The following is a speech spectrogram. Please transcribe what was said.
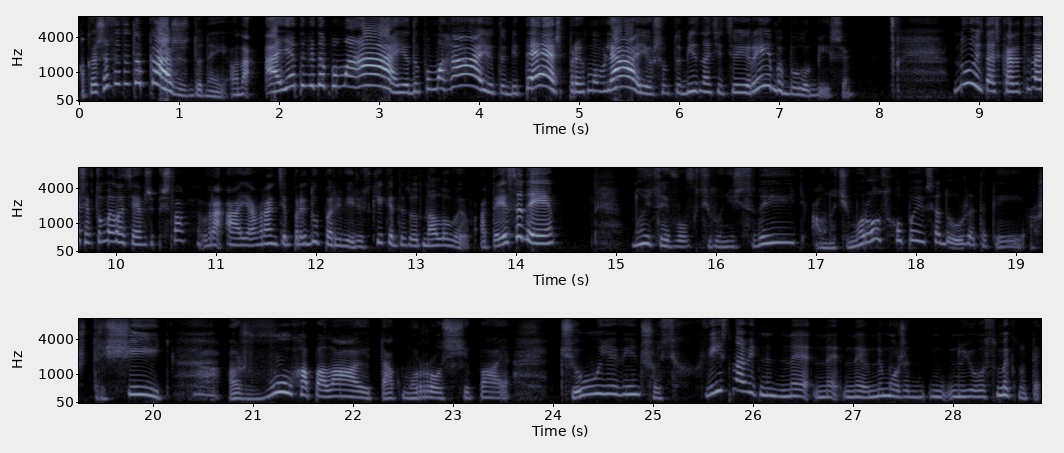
А каже, що це ти там кажеш до неї? Вона, а я тобі допомагаю, допомагаю тобі теж примовляю, щоб тобі, значить, цієї риби було більше. Ну, і значить, каже, ти знаєш, я втомилася, я вже пішла, а я вранці прийду, перевірю, скільки ти тут наловив. А ти сиди. Ну і цей вовк цілу ніч сидить, а вночі мороз хопився дуже такий, аж тріщить, аж вуха палають, так мороз щипає. Чує він щось, хвіст навіть не, не, не, не може ну, його смикнути.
